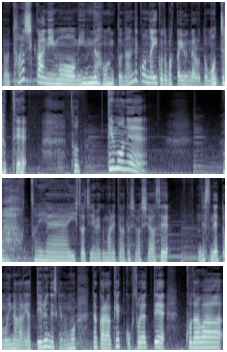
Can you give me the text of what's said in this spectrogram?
確かにもうみんな本当なんでこんないいことばっか言うんだろうと思っちゃって。とってもねあ本当に、ね、いい人たちに恵まれて私は幸せですねって思いながらやっているんですけどもだから結構そうやってこだわ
